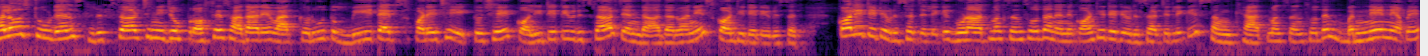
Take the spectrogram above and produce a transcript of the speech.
હેલો સ્ટુડન્ટ્સ રિસર્ચની જો પ્રોસેસ આધારે વાત કરું, તો બે ટાઈપ્સ પડે છે. એક તો છે qualitative research and the other one is quantitative research qualitative research એટલે કે ગુણાત્મક સંશોધન અને ક્વોન્ટિટેટિવ રિસર્ચ એટલે કે સંખ્યાત્મક સંશોધન. બંનેને આપણે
